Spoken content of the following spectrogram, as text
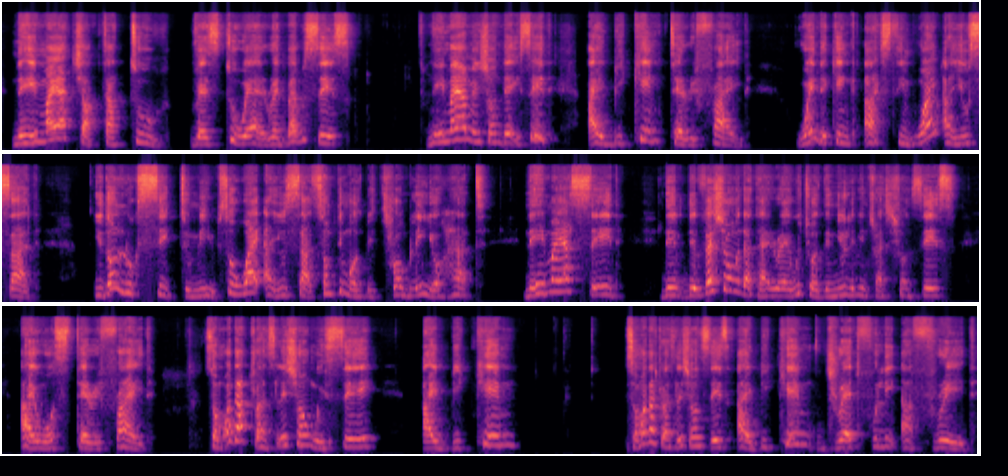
Nehemiah chapter 2, verse 2, where I read, Bible says, Nehemiah mentioned there, he said, I became terrified when the king asked him, Why are you sad? You don't look sick to me. So why are you sad? Something must be troubling your heart. Nehemiah said, the, the version that I read, which was the New Living Translation, says, I was terrified. Some other translation will say, I became, some other translation says, I became dreadfully afraid.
